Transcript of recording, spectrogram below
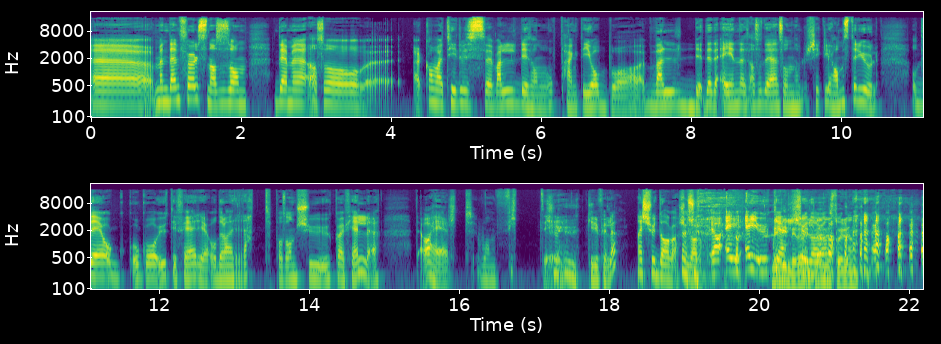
men den følelsen, altså sånn Det med altså Jeg kan være tidvis veldig sånn opphengt i jobb og veldig Det er det ene Altså det er en sånn skikkelig hamsterhjul. Og det å, å gå ut i ferie og dra rett på sånn sju uker i fjellet, det var helt vanvittig. Sju uker i fjellet? Nei, sju dager. Sju dager. Ja, ei, ei uke. Blir villere og villere, den historien.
